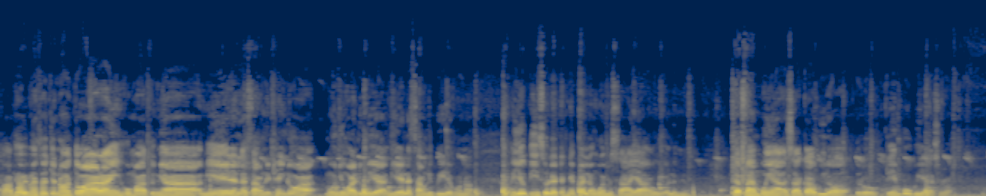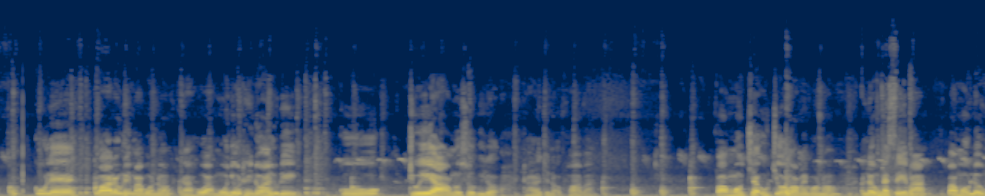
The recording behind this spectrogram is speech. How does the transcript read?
တွားဖျော်ပြမှာဆိုကျွန်တော်တွားတိုင်းဟိုမှာသူများအမြဲတမ်းလက်ဆောင်တွေထိန်တော်ကမိုးညိုကလူတွေကအမြဲလက်ဆောင်တွေပေးတယ်ပေါ့နော် ငရုတ်သီးဆိုလည်းတစ်နှစ်ပတ်လုံးဝယ်မစားရဘူးအဲ့လိုမျိုးလက်ပံပွင့်ရအစာကောက်ပြီးတော့သူတို့တင်ပို့ပေးရဆိုတော့ကိုလည်းတွားတုံးလေးမှာပေါ့နော်ဒါဟိုကမိုးညိုထိန်တော့လူတွေကိုကျွေးရအောင်လို့ဆိုပြီးတော့ဒါလည်းကျွန်တော်အဖွားပါပေါင်မုတ်ချက်ဥကြော်သွားမယ်ပေါ့နော်အလုံး20ပါပေါင်မုတ်လုံး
